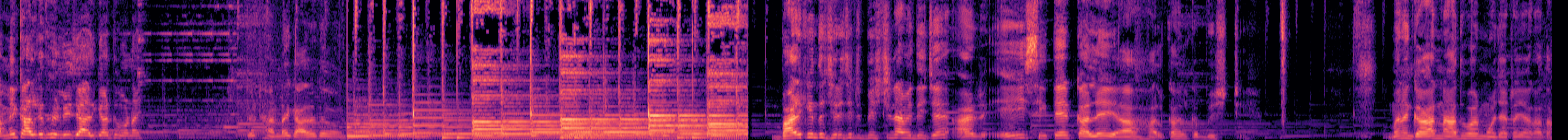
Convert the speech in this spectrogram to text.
আমি কালকে ধুয়ে নিয়েছি আজকে আর ধোবো নাই। তো ঠান্ডায় গা ধুতে হবে। বাইরে কিন্তু ঝিরি ঝিরি বৃষ্টি নামে দিয়েছে আর এই শীতের কালে হালকা হালকা বৃষ্টি। মানে গা না ধোয়ার মজাটাই আলাদা।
